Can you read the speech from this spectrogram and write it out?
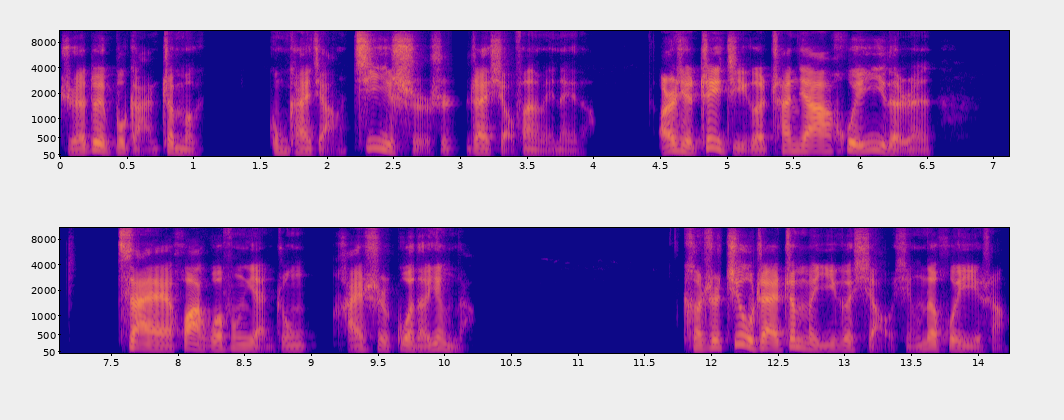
绝对不敢这么公开讲，即使是在小范围内的。而且这几个参加会议的人，在华国锋眼中还是过得硬的。可是就在这么一个小型的会议上。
